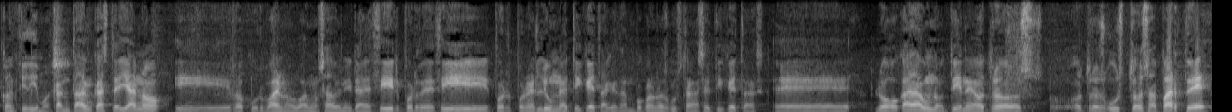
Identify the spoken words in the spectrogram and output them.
Coincidimos. cantado en castellano y rock urbano, vamos a venir a decir, por decir, por ponerle una etiqueta, que tampoco nos gustan las etiquetas. Eh, luego cada uno tiene otros, otros gustos aparte.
